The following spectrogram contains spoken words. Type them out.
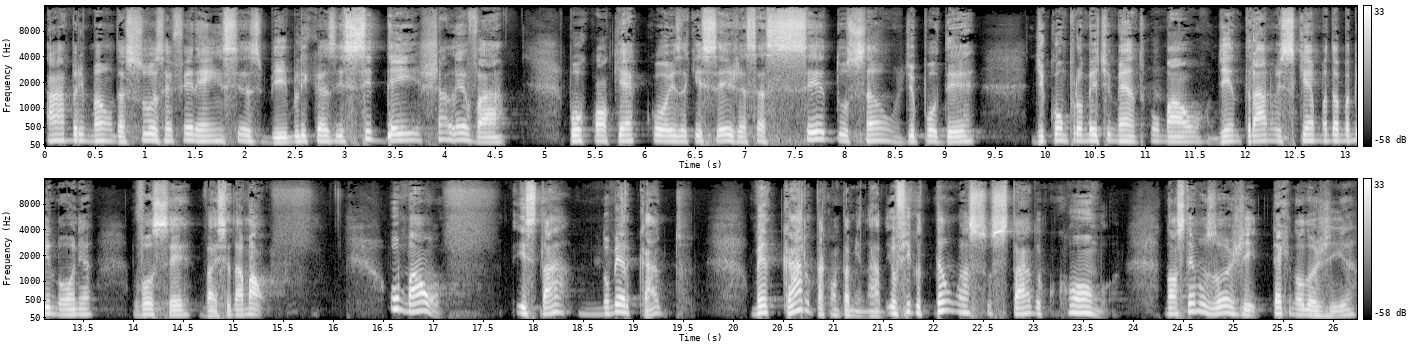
abre mão das suas referências bíblicas e se deixa levar por qualquer coisa que seja essa sedução de poder, de comprometimento com o mal, de entrar no esquema da Babilônia, você vai se dar mal. O mal está no mercado. O mercado está contaminado. Eu fico tão assustado como nós temos hoje tecnologia,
